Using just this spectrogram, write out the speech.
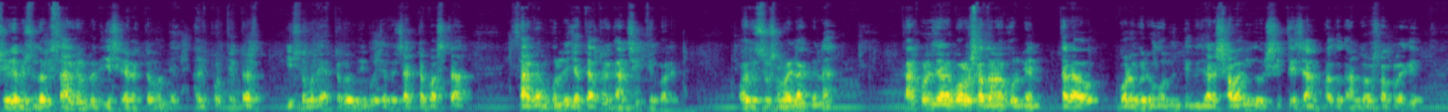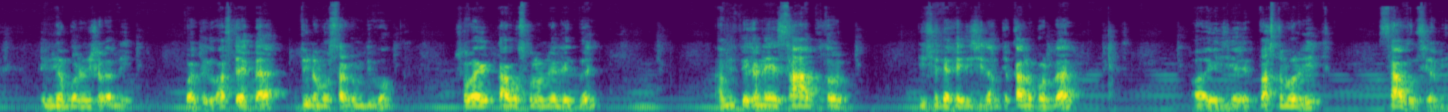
সেখানে শুধু আমি সারগামটা দিয়েছিলাম একটা মধ্যে আমি প্রত্যেকটা ই সময় একটা করে দিব যাতে চারটা পাঁচটা সারগাম করলে যাতে আপনারা গান শিখতে পারেন। অজস্র সময় লাগবে না। তারপরে যারা বড় সাধনা করবেন, তারাও বড় করে করবেন। কিন্তু যারা স্বাভাবিকভাবে শিখতে চান, হয়তো গান করার শখ লাগে, এই নিয়মকরণ হিসাবে আমি কয়েকটা দেবো। আজকে একটা দুই নম্বর সারগম দিব। সবাই কাগজ কলম নিয়ে লিখবেন। আমি তো এখানে সাপ তো ইসে দেখাই দিয়েছিলাম, যে কালো পর্দার ওই যে পাঁচ নম্বর রিট সা ধরছি আমি।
